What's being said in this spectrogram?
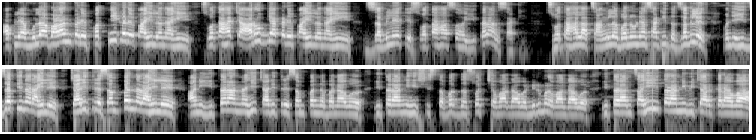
आपल्या मुलाबाळांकडे पत्नीकडे पाहिलं नाही स्वतःच्या आरोग्याकडे पाहिलं नाही. जगले ते स्वतःसह इतरांसाठी. स्वतःला चांगलं बनवण्यासाठी तर जगलेच. म्हणजे इज्जतीनं राहिले चारित्र्य संपन्न राहिले आणि इतरांनाही चारित्र्य संपन्न बनावं. इतरांनीही शिस्तबद्ध स्वच्छ वागावं निर्मळ वागावं. इतरांचाही इतरांनी विचार करावा.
